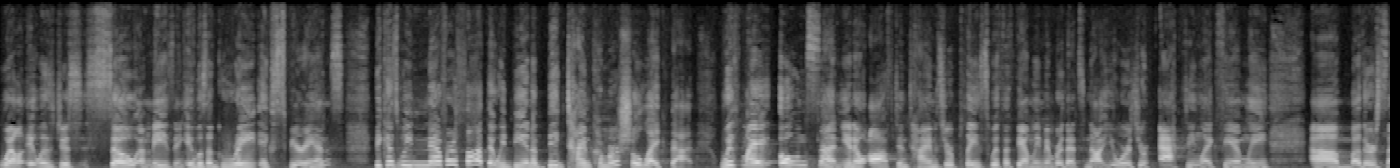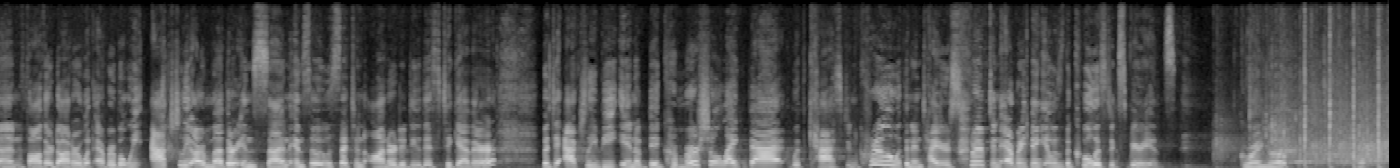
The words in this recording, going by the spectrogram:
Well, it was just so amazing. It was a great experience because we never thought that we'd be in a big time commercial like that with my own son. You know, oftentimes you're placed with a family member that's not yours, you're acting like family, um, mother, son, father, daughter, whatever, but we actually are mother and son, and so it was such an honor to do this together. But to actually be in a big commercial like that with cast and crew, with an entire script and everything, it was the coolest experience. Growing up, oh,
